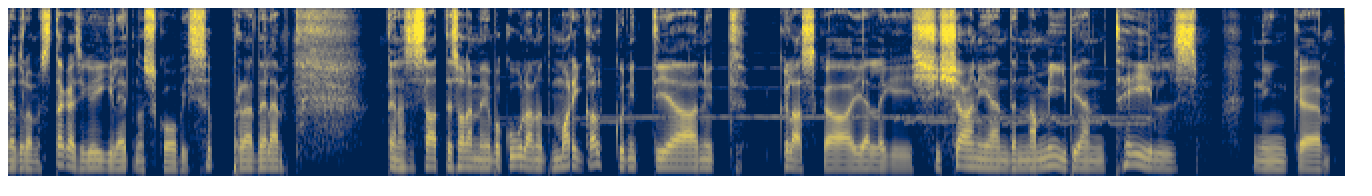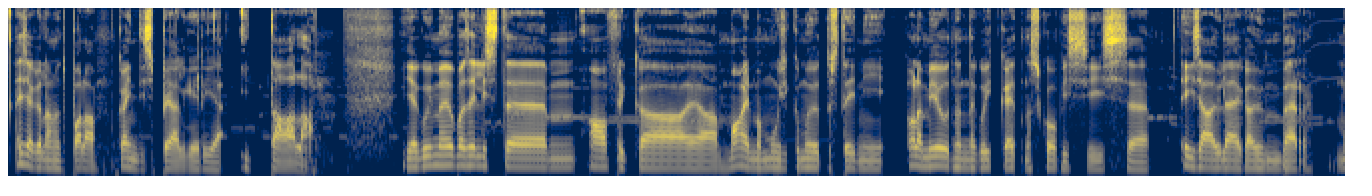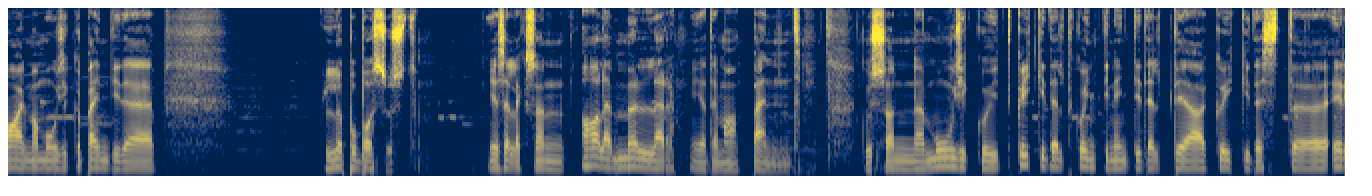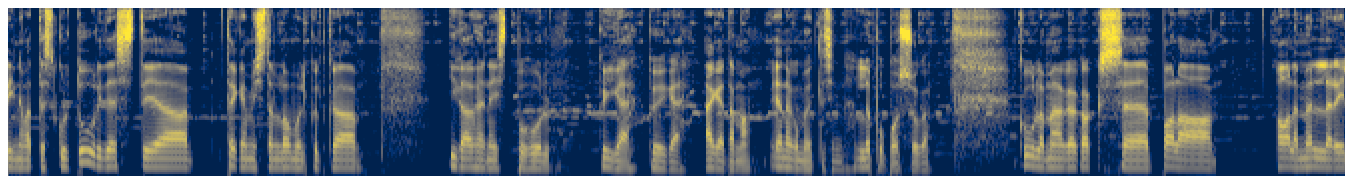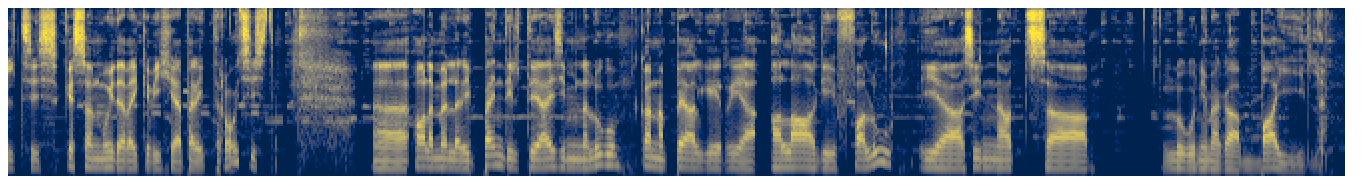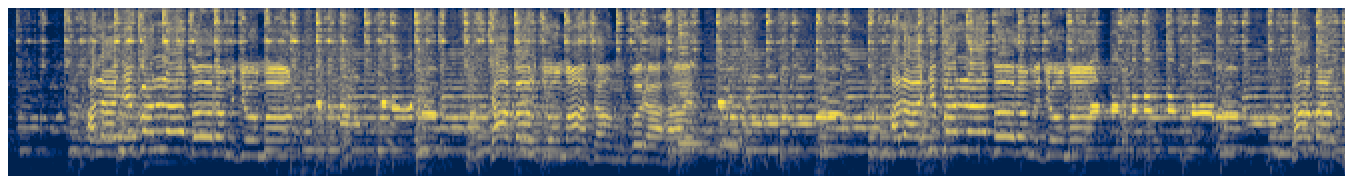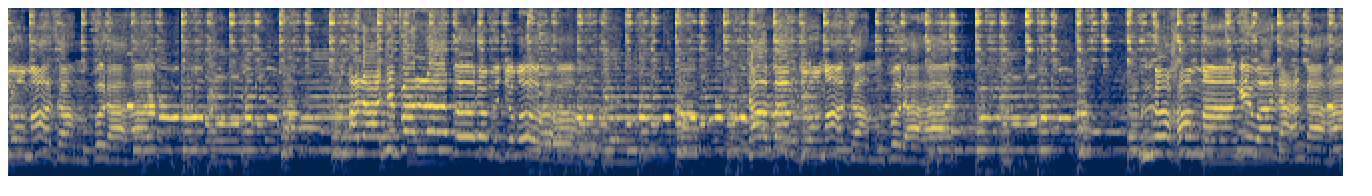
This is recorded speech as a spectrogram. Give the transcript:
Tere tulemast tagasi kõigile Etnoskoobi sõpradele. tänases saates oleme juba kuulanud Mari Kalkunit ja nüüd kõlas ka jällegi Shishani and the Namibian Tales ning äh, äsja kõlanud pala kandis pealkirja Itala. ja kui me juba selliste ähm, Aafrika ja maailma muusika mõjutusteni oleme jõudnud nagu ikka Etnoskoobis, siis äh, ei saa üle ega ümber maailma muusikabändide lõpubossust. ja selleks on Ale Möller ja tema bänd, kus on muusikuid kõikidelt kontinentidelt ja kõikidest äh, erinevatest kultuuridest ja tegemist on loomulikult ka igaühe neist puhul kõige-kõige ägedama ja nagu ma ütlesin, lõpubossuga. kuulame aga kaks äh, pala Ale Möllerilt siis, kes on muide väike vihje pärit Rootsist. Äh, Ale Mölleri bändilt ja esimene lugu kannab pealkirja Alagi Falu ja sinna otsa lugu nimega Bail. Alagi langaha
